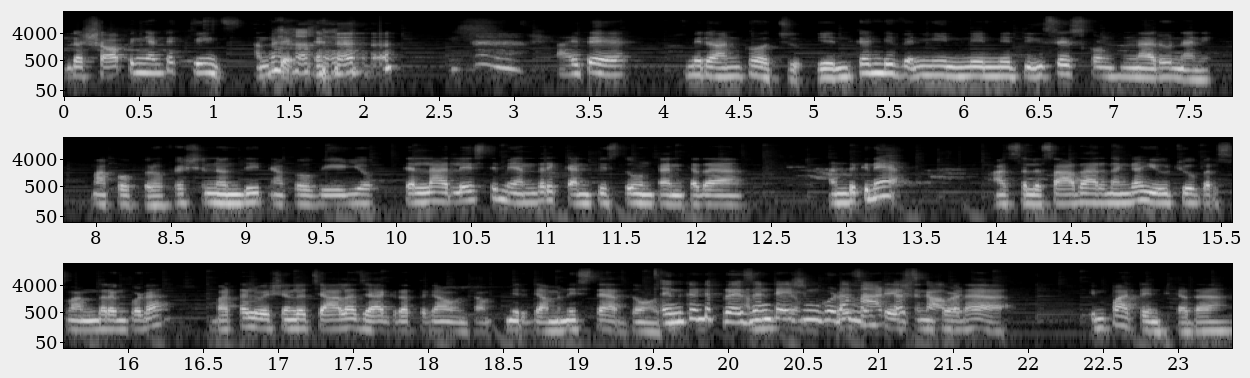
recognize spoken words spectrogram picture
ఇంకా షాపింగ్ అంటే క్వీన్స్ అంతే. అయితే మీరు అనుకోవచ్చు ఎందుకండి ఇవన్నీ ఇన్ని తీసేసుకుంటున్నారు నని? మాకు ప్రొఫెషన్ ఉంది నాకు వీడియో. తెల్లారులేస్తే మీ అందరికి కనిపిస్తూ ఉంటాను కదా. అందుకనే అసలు సాధారణంగా యూట్యూబర్స్ అందరం కూడా బట్టల విషయంలో చాలా జాగ్రత్తగా ఉంటాం. మీరు గమనిస్తే అర్థం ఎందుకంటే ప్రెజెంటేషన్ కూడా కూడా ఇంపార్టెంట్ కదా.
